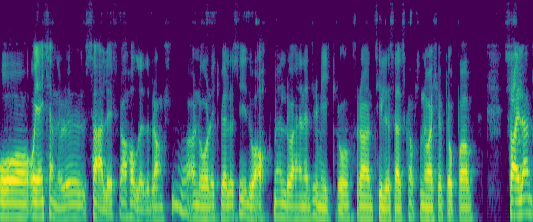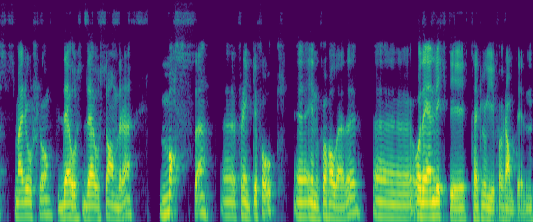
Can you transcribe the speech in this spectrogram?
Og, og jeg kjenner det særlig fra halvlederbransjen. Du har Nordic, si. Du har Atmel, du har Energy Micro fra tidligere selskap som nå har kjøpt opp av Silabs, som er i Oslo. Det er også, det er også andre masse eh, flinke folk eh, innenfor halvleder, eh, og det er en viktig teknologi for framtiden.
